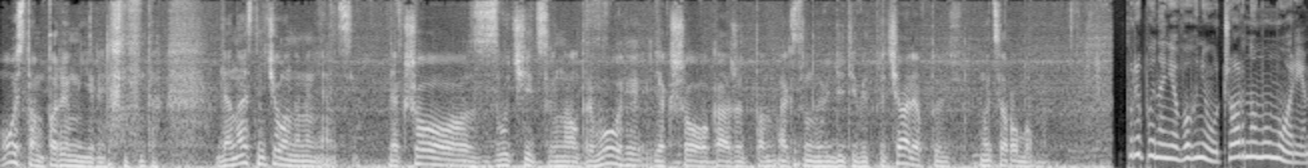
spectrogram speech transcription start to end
Ось там перемір'я. Для нас нічого не міняється. Якщо звучить сигнал тривоги, якщо кажуть там екстрено відійти від причалів, то ми це робимо. Припинення вогню у Чорному морі.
